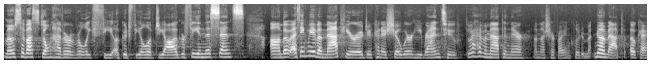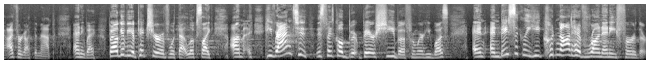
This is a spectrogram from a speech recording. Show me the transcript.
most of us don't have a really feel, a good feel of geography in this sense. Um, but I think we have a map here to kind of show where he ran to. Do I have a map in there? I'm not sure if I included map. No map. Okay, I forgot the map. Anyway, but I'll give you a picture of what that looks like. Um, he ran to this place called Beersheba from where he was, and, and basically he could not have run any further.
